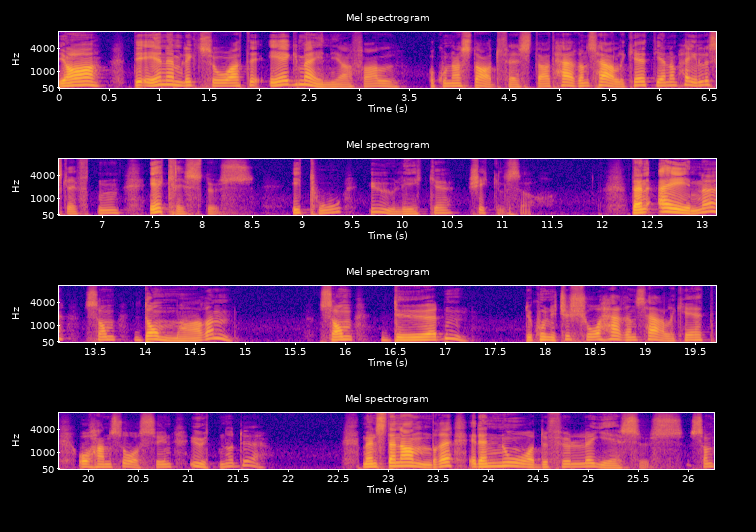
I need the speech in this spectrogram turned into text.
Ja, det er nemlig så at jeg mener iallfall å kunne stadfeste at Herrens herlighet gjennom hele Skriften er Kristus i to ulike skikkelser. Den ene som dommeren som døden. Du kunne ikke se Herrens herlighet og hans åsyn uten å dø. Mens den andre er den nådefulle Jesus, som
